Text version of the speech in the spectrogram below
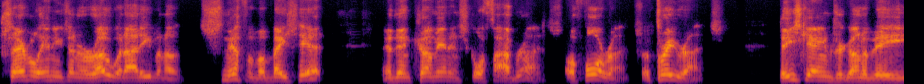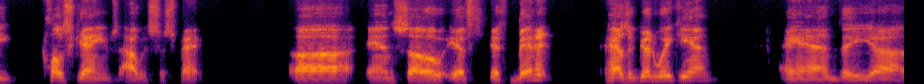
several innings in a row without even a sniff of a base hit, and then come in and score five runs or four runs or three runs. These games are going to be close games, I would suspect. Uh, and so if if Bennett has a good weekend and the uh,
